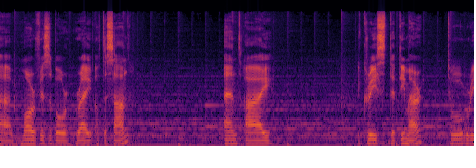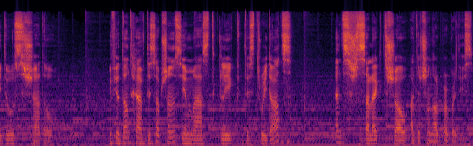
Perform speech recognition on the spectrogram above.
a more visible ray of the sun and I decrease the dimmer to reduce shadow. If you don't have these options, you must click these three dots and select show additional properties.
